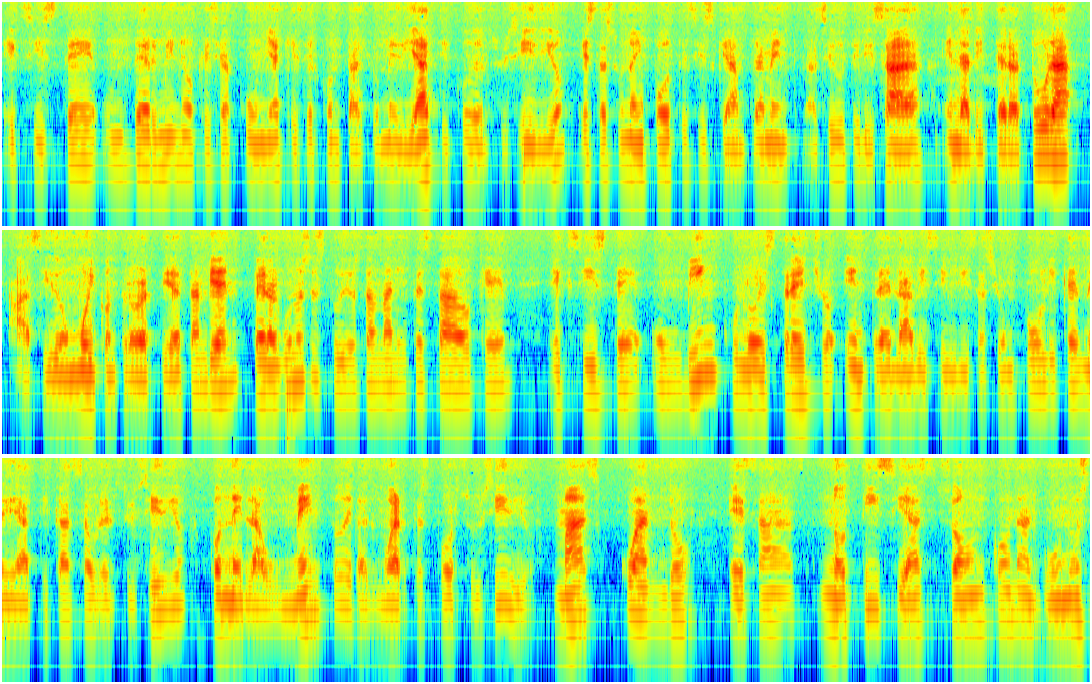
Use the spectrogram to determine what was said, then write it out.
existe un término que se acuña que es el contagio mediático del suicidio. Esta es una hipótesis que ampliamente ha sido utilizada en la literatura, ha sido muy controvertida también, pero algunos estudios han manifestado que existe un vínculo estrecho entre la visibilización pública y mediática sobre el suicidio con el aumento de las muertes por suicidio, más cuando esas noticias son con algunos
